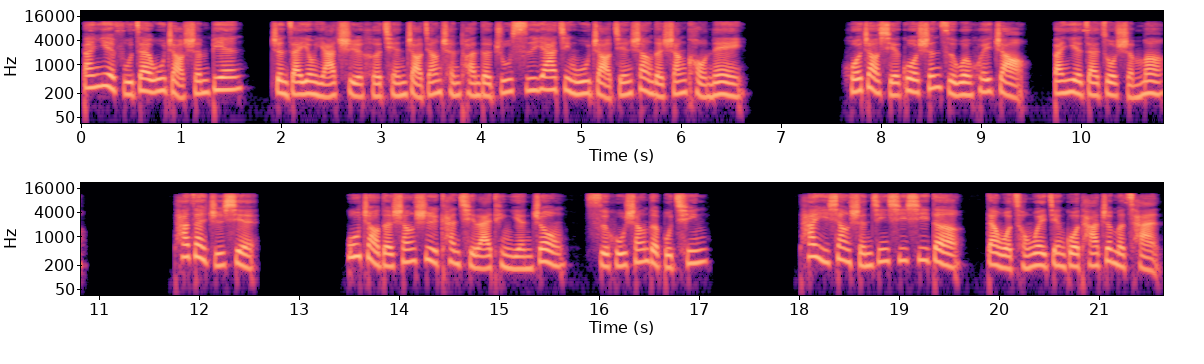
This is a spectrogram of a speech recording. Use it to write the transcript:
斑叶伏在乌爪身边，正在用牙齿和前爪将成团的蛛丝压进乌爪肩上的伤口内。火爪斜过身子问灰爪：“斑叶在做什么？”他在止血。乌爪的伤势看起来挺严重，似乎伤得不轻。他一向神经兮兮的，但我从未见过他这么惨。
